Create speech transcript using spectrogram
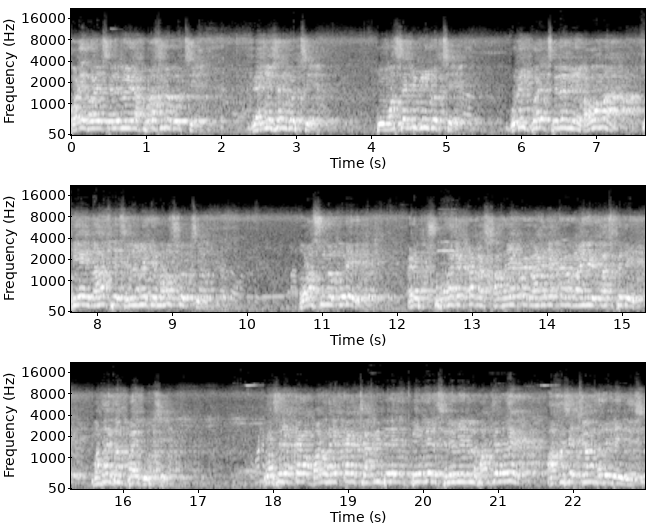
ঘরে ঘরে ছেলে মেয়েরা পড়াশোনা করছে গ্র্যাজুয়েশন করছে, কেউ মাস্টার ডিগ্রি করছে। গরিব ঘরের ছেলে মেয়ে বাবা মা, খেয়ে না খেয়ে ছেলে মেয়েকে মানুষ করছে। পড়াশুনো করে একটা ছ হাজার টাকা, সাত হাজার টাকা, আট হাজার টাকা মাইনের কাজ পেতে মাথার ঘাম পায়ে করছে দশ হাজার টাকা, বারো হাজার টাকা চাকরি পেলে পেয়ে গেলে ছেলে মেয়েগুলো ভাবছে বোধ আকাশের চাঁদ হাতে পেয়ে গেছে।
